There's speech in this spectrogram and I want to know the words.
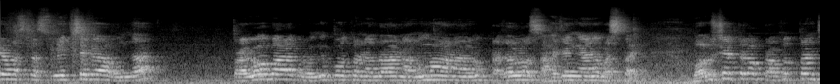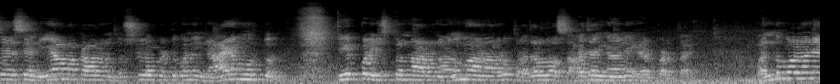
వ్యవస్థ స్వేచ్ఛగా ఉందా ప్రలోభాలకు లొంగిపోతున్నదా అన్న అనుమానాలు ప్రజల్లో సహజంగానే వస్తాయి. భవిష్యత్తులో ప్రభుత్వం చేసే నియామకాలను దృష్టిలో పెట్టుకొని న్యాయమూర్తులు తీర్పులు ఇస్తున్నారన్న అనుమానాలు ప్రజల్లో సహజంగానే ఏర్పడతాయి. అందువల్లనే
